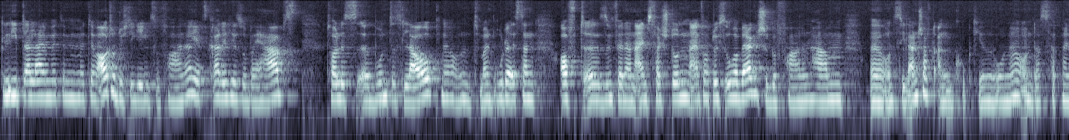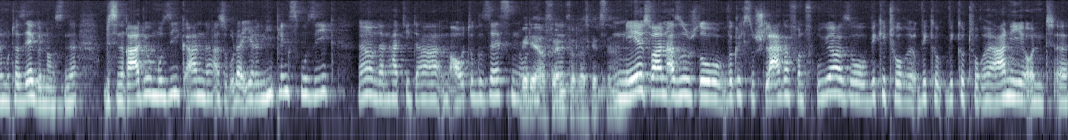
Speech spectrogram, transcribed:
geliebt, allein mit dem, mit dem Auto durch die Gegend zu fahren. Ne? Jetzt gerade hier so bei Herbst, tolles äh, buntes Laub. Ne? Und mein Bruder ist dann, oft äh, sind wir dann ein, zwei Stunden einfach durchs Oberbergische gefahren und haben äh, uns die Landschaft angeguckt hier so. Ne? Und das hat meine Mutter sehr genossen. Ne? Ein bisschen Radiomusik an, ne? also, oder ihre Lieblingsmusik. Ne? Und dann hat die da im Auto gesessen. WDR und, 5 äh, oder was gibt's da? Nee, es waren also so wirklich so Schlager von früher, so Vicky, Tor Vicky, Vicky Torani und äh,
